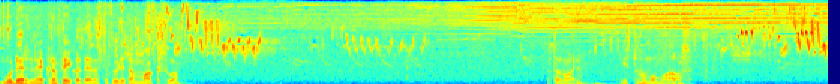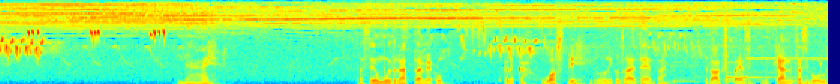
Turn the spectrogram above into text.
moderneja grafiikoita ja tästä pyydetään maksua. Mutta noin. Istuhan mummo alas. Näin. Tässä ei ole muita näppäimiä kuin pelkkä WASD, jolla liikutaan eteenpäin ja taaksepäin ja sitten käännytään sivulle.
